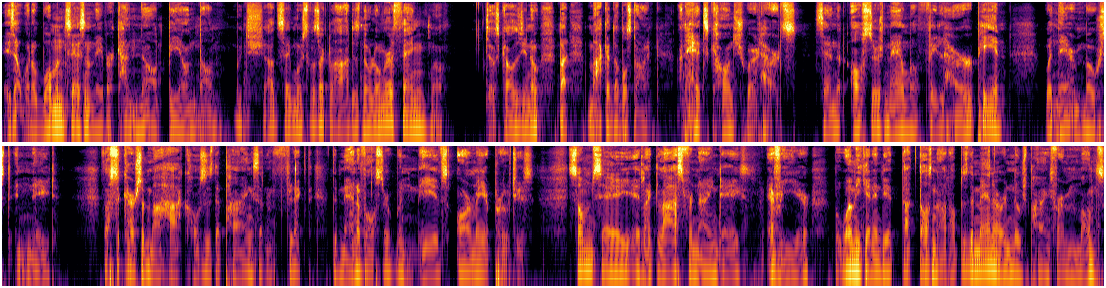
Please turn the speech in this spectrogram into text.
is that what a woman says in labour cannot be undone, which I'd say most of us are glad is no longer a thing. Well, just cause, you know. But Macha doubles down and hits Conch where it hurts, saying that Ulster's men will feel her pain when they are most in need. Thus, the curse of Macha causes the pangs that inflict the men of Ulster when Maeve's army approaches. Some say it like lasts for nine days every year, but when we get into it, that doesn't add up, as the men are in those pangs for months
